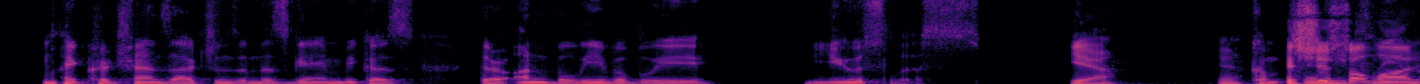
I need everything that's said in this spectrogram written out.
microtransactions in this game because they're unbelievably useless. Yeah. Yeah. It's just a lot.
